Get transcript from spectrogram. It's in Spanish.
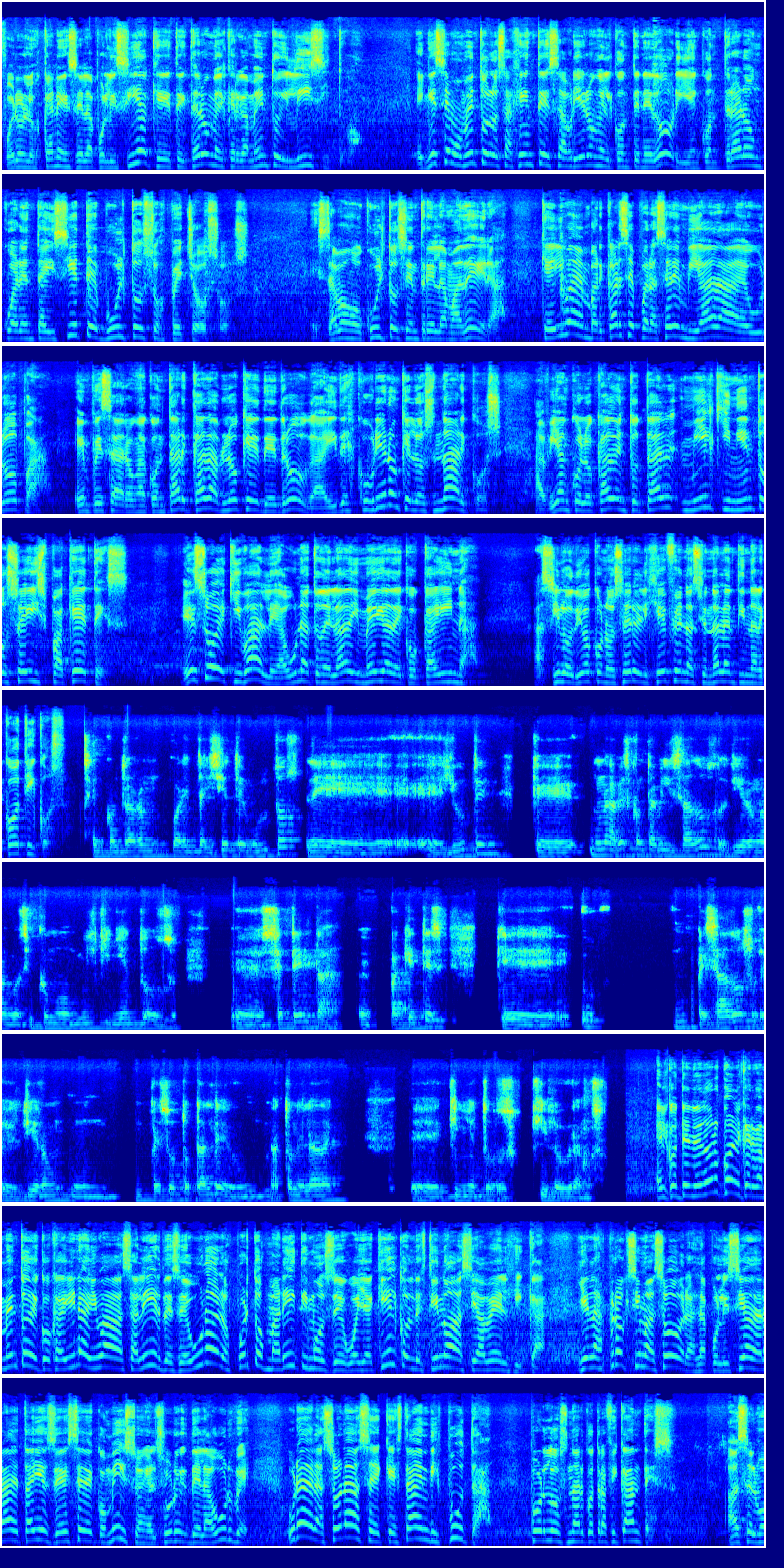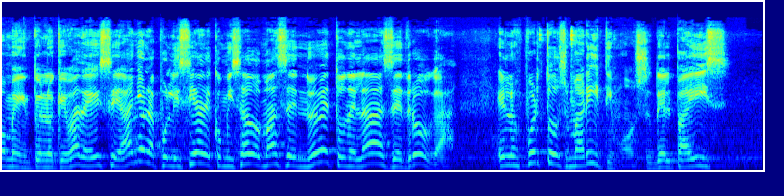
Fueron los canes de la policía que detectaron el cargamento ilícito. En ese momento los agentes abrieron el contenedor y encontraron 47 bultos sospechosos. Estaban ocultos entre la madera, que iba a embarcarse para ser enviada a Europa. Empezaron a contar cada bloque de droga y descubrieron que los narcos habían colocado en total 1.506 paquetes. Eso equivale a una tonelada y media de cocaína. Así lo dio a conocer el jefe nacional antinarcóticos. Se encontraron 47 bultos de eh, yute que una vez contabilizados dieron algo así como 1.570 eh, paquetes que pesados eh, dieron un, peso total de una tonelada 500 kilogramos. El contenedor con el cargamento de cocaína iba a salir desde uno de los puertos marítimos de Guayaquil con destino hacia Bélgica. Y en las próximas horas la policía dará detalles de este decomiso en el sur de la urbe, una de las zonas eh, que está en disputa por los narcotraficantes. Hasta el momento, en lo que va de ese año, la policía ha decomisado más de nueve toneladas de droga en los puertos marítimos del país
